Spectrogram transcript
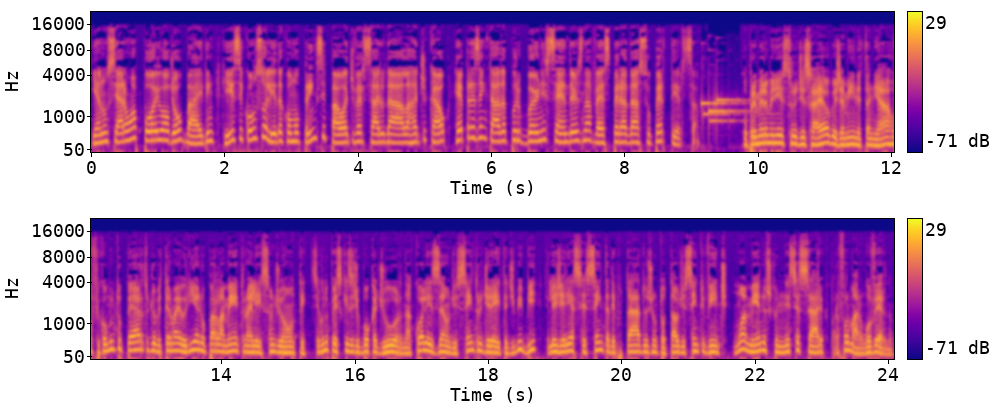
e anunciaram apoio ao Joe Biden, que se consolida como principal adversário da ala radical, representada por Bernie Sanders na véspera da superterça. O primeiro-ministro de Israel, Benjamin Netanyahu, ficou muito perto de obter maioria no parlamento na eleição de ontem. Segundo pesquisa de boca de urna, a coalizão de centro-direita de Bibi elegeria 60 deputados de um total de 120, um a menos que o necessário para formar um governo.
